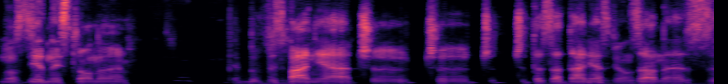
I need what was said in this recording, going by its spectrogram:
no z jednej strony jakby wyzwania czy, czy, czy, czy te zadania związane z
